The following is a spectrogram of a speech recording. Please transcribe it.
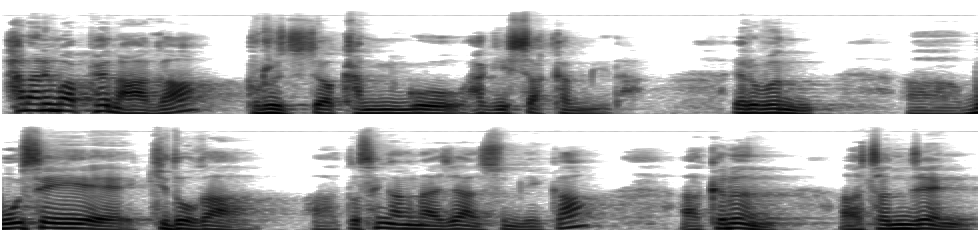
하나님 앞에 나아가 부르짖어 간구하기 시작합니다. 여러분 어, 모세의 기도가 아, 또 생각나지 않습니까? 아, 그는 아, 전쟁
